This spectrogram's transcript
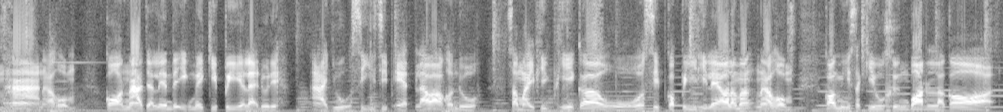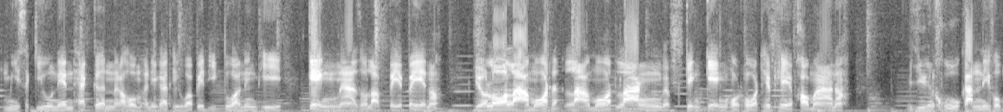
35 นะครับผมก่อนน่าจะเล่นได้อีกไม่กี่ปีแล้วแหละดูดิ อายุ 41 แล้วอะคนดู สมัยพีคๆก็โอ้โหสิกว่าปีที่แล้วแล้วมั้งนะครับผม ก็มีสกิลคึงบอลแล้วก็มีสกิลเน้นแท็กเกิลนะครับผม อันนี้ก็ถือว่าเป็นอีกตัวหนึ่งที่เก่งนะสำหรับเปเป้เนาะ เดี๋ยวรอลามอสลามอสล่างแบบเก่งๆโหดๆเทพๆเข้ามาเนาะ ยืนคู่กันนี่ผม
